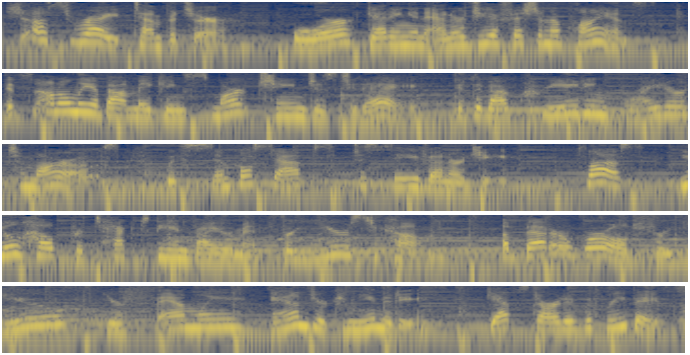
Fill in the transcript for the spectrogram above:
just right temperature or getting an energy efficient appliance. It's not only about making smart changes today, it's about creating brighter tomorrows with simple steps to save energy. Plus, you'll help protect the environment for years to come. A better world for you, your family, and your community. Get started with rebates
